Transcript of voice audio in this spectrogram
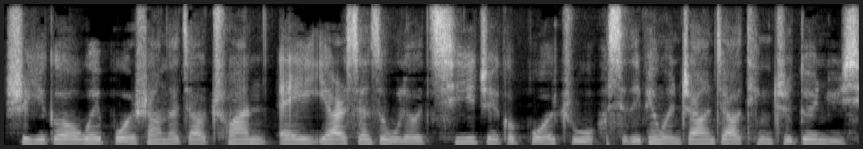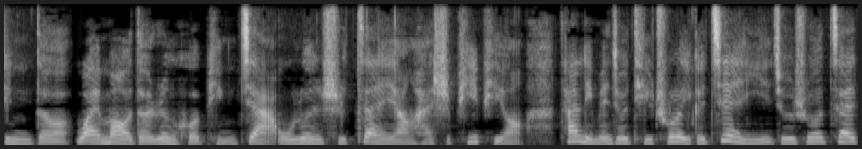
是一个微博上的叫川 A 一二三四五六七这个博主写的一篇文章，叫“停止对女性的外貌的任何评价，无论是赞扬还是批评”。它里面就提出了一个建议，就是说在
